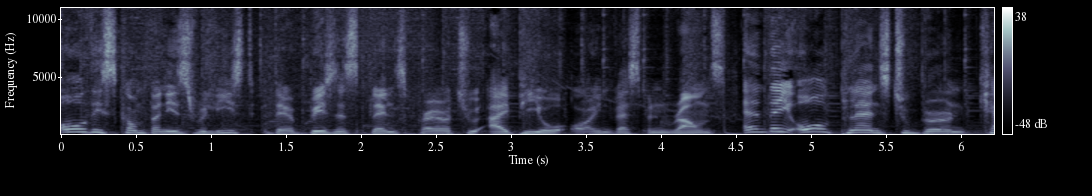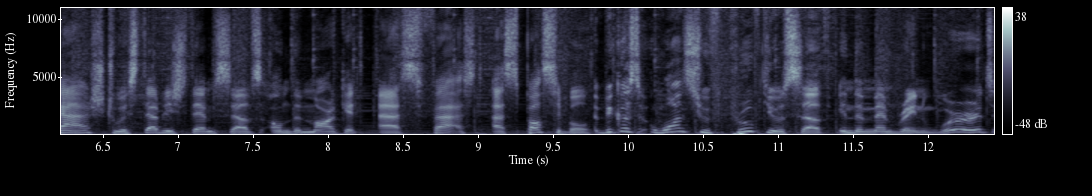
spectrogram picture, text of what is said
All these companies released their business plans prior to IPO or investment rounds, and they all planned to burn cash to establish themselves on the market as fast as possible. Because once you've proved yourself in the membrane world,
